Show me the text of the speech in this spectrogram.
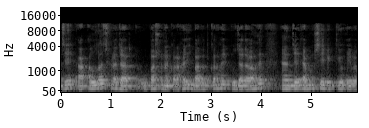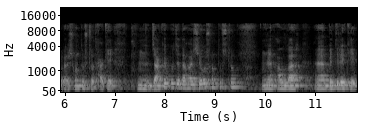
যে আল্লাহ ছাড়া যার উপাসনা করা হয় ইবাদত করা হয় পূজা দেওয়া হয় যে এবং সেই ব্যক্তিও এই ব্যাপারে সন্তুষ্ট থাকে। যাকে পূজা দেওয়া হয় সেও সন্তুষ্ট। আল্লাহ ব্যতিরেকে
